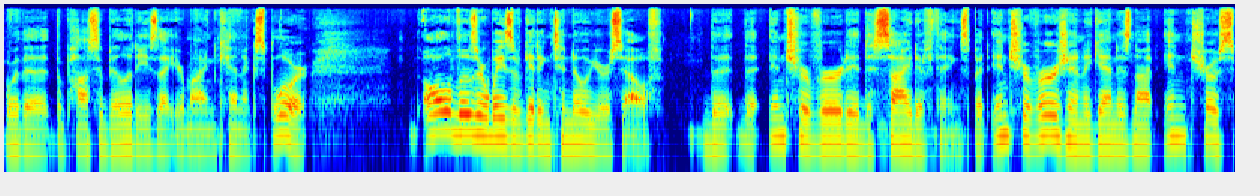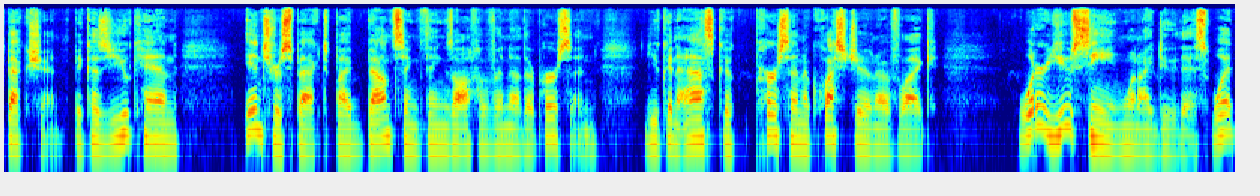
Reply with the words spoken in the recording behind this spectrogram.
or the, the possibilities that your mind can explore. All of those are ways of getting to know yourself, the, the introverted side of things. But introversion, again, is not introspection because you can introspect by bouncing things off of another person. You can ask a person a question of, like, what are you seeing when I do this? What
